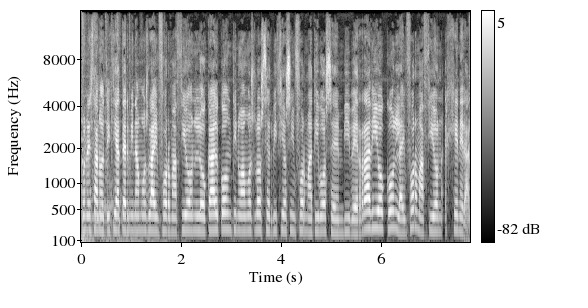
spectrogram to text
Con esta noticia terminamos la información local. Continuamos los servicios informativos en Vive Radio con la información general.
